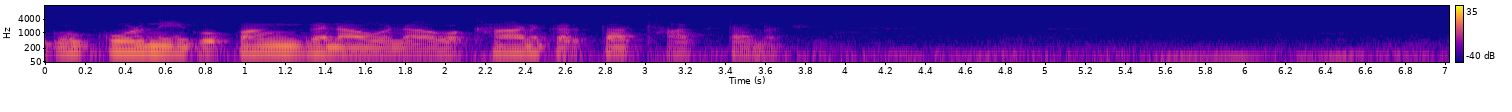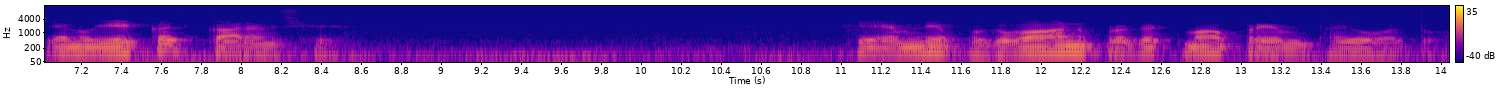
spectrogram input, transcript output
ગોકુળની ગોપાંગનાઓના વખાણ કરતા થાકતા નથી. એનું એક જ કારણ છે કે એમને ભગવાન પ્રગટમાં પ્રેમ થયો હતો.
